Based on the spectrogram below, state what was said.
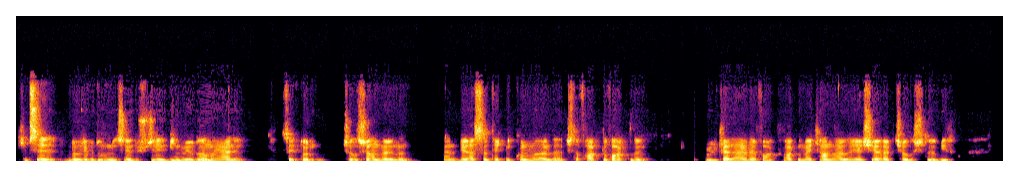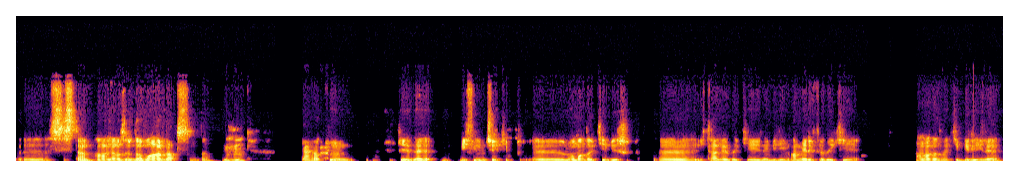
kimse böyle bir durumun içine düşeceğini bilmiyordu ama yani sektör çalışanlarının yani bilhassa teknik konularda işte farklı farklı ülkelerde, farklı farklı mekanlarda yaşayarak çalıştığı bir e, sistem hala hazırda vardı aslında. Hı hı. Yani atıyorum Türkiye'de bir film çekip e, Roma'daki bir e, İtalya'daki ne bileyim Amerika'daki Kanada'daki biriyle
